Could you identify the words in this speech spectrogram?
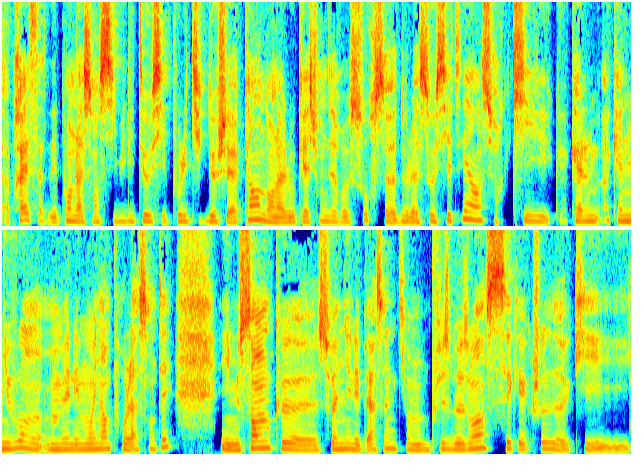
après, ça dépend de la sensibilité aussi politique de chacun dans l'allocation des ressources de la société, hein, sur qui, à quel, niveau on, met les moyens pour la santé. il me semble que euh, soigner les personnes qui en ont le plus besoin, c'est quelque chose qui,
